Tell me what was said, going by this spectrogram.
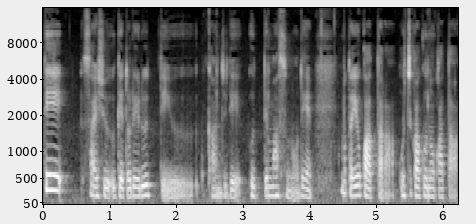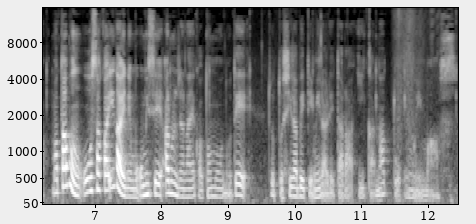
て最終受け取れるっていう感じで売ってますのでまたよかったらお近くの方、まあ、多分大阪以外でもお店あるんじゃないかと思うのでちょっと調べてみられたらいいかなと思います。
